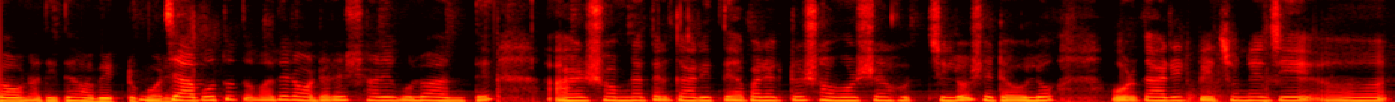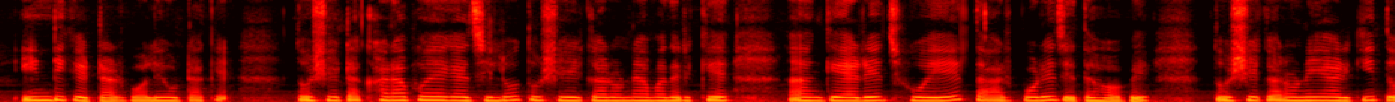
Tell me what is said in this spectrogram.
রওনা দিতে হবে একটু পরে। যাব তো তোমাদের অর্ডারের শাড়িগুলো আনতে। আর সোমনাথের গাড়িতে আবার একটা সমস্যা হচ্ছিল, সেটা হলো ওর গাড়ির পেছনে যে ইন্ডিকেটার বলে ওটাকে, তো সেটা খারাপ হয়ে গেছিল, তো সেই কারণে আমাদেরকে গ্যারেজ হয়ে তারপরে যেতে হবে। তো সে কারণেই আর কি, তো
